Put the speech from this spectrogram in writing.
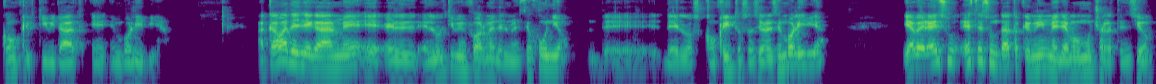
conflictividad en, Bolivia. Acaba de llegarme eh, el, último informe del mes de junio de, de los conflictos sociales en Bolivia, y a ver, este es un dato que a mí me llamó mucho la atención.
